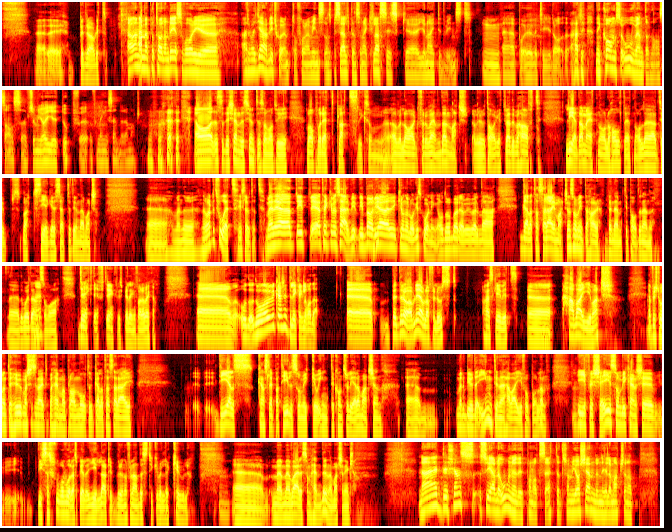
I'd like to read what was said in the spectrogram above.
Eh, det är bedrövligt. Ja, nej, men på tal om det så var det ju ja, det var jävligt skönt att få den vinsten, speciellt en sån här klassisk eh, United-vinst. Mm. Eh, på övertid. Och, den kom så oväntat någonstans eftersom jag gett upp för, för länge sedan i den matchen. ja, alltså det kändes ju inte som att vi var på rätt plats liksom, överlag för att vända en match överhuvudtaget. Vi hade behövt leda med 1-0 och hållit 1-0. Det hade typ varit segerreceptet i den där matchen. Uh, men nu, nu var det 2-1 i slutet. Men jag, jag, tänker väl så här, vi, vi börjar i kronologisk ordning och då börjar vi väl med Galatasaray-matchen som vi inte har benämnt i podden ännu. Uh, det var ju den Nej. som var direkt efter egentligen vi spelade in förra veckan. Uh, och då, då, var vi kanske inte lika glada. Bedrövlig jävla förlust har jag skrivit. Hawaii-match. Jag förstår inte hur Manchester United på hemmaplan mot ett Galatasaray dels kan släppa till så mycket och inte kontrollera matchen. Um, men bjuda in till den här Hawaii-fotbollen. Mm. I och för sig som vi kanske, vissa av våra spelare gillar, typ Bruno Fernandes tycker väl det är kul. Mm. Uh, men, men vad är det som händer i den här matchen egentligen? Nej, det känns så jävla onödigt på något sätt eftersom jag kände under hela matchen att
